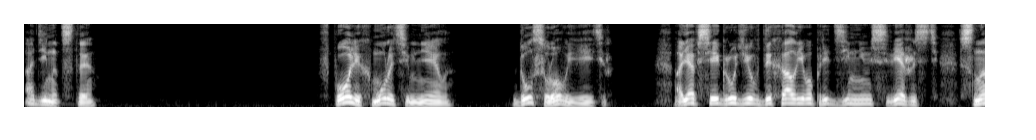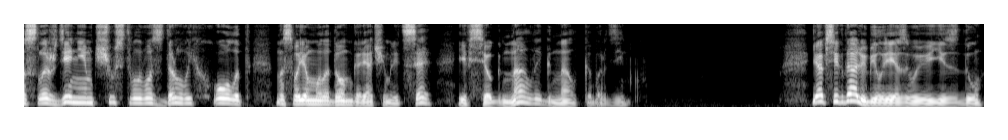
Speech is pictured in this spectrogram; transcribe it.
одиннадцатая В поле хмуро темнело, дул суровый ветер, а я всей грудью вдыхал его предзимнюю свежесть, с наслаждением чувствовал его здоровый холод на своем молодом горячем лице и все гнал и гнал кабардинку. Я всегда любил резвую езду,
